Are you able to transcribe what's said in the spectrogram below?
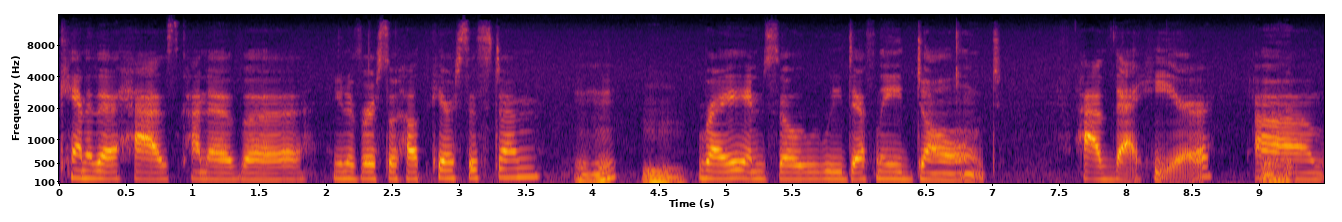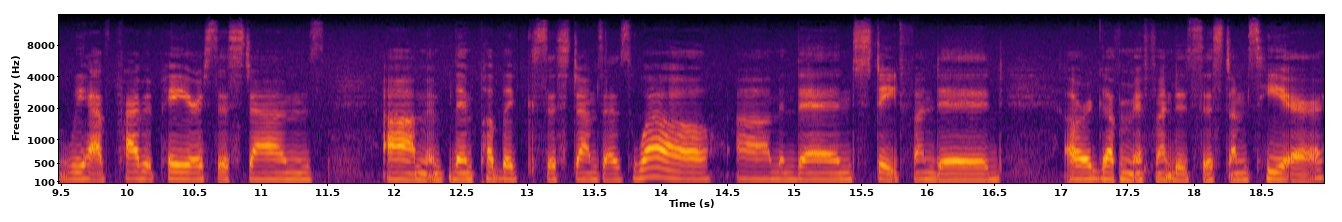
Canada has kind of a universal healthcare system, Mm-hmm. right? And so we definitely don't have that here. Um, we have private payer systems, um, and then public systems as well, um, and then state funded or government funded systems here.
